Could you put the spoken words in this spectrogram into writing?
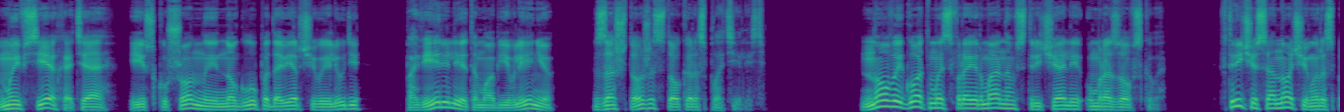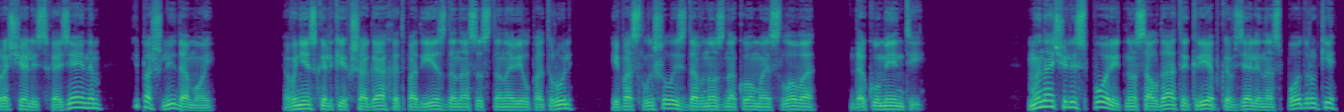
Мы все, хотя и искушенные, но глупо доверчивые люди, поверили этому объявлению, за что жестоко расплатились. Новый год мы с фраерманом встречали у Мразовского. В три часа ночи мы распрощались с хозяином и пошли домой. В нескольких шагах от подъезда нас остановил патруль, и послышалось давно знакомое слово «документи». Мы начали спорить, но солдаты крепко взяли нас под руки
